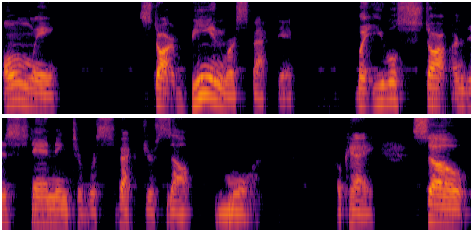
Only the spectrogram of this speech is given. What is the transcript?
only start being respected, but you will start understanding to respect yourself more. Okay. So,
